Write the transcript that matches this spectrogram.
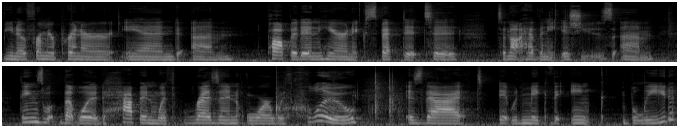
you know, from your printer and um, pop it in here and expect it to, to not have any issues. Um, things that would happen with resin or with glue is that it would make the ink bleed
